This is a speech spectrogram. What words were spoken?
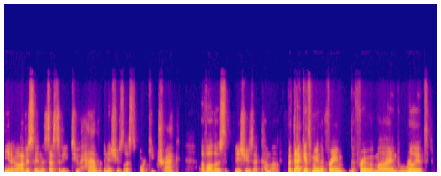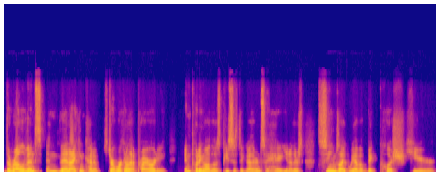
you know, obviously a necessity to have an issues list or keep track of all those issues that come up. But that gets me in the frame, the frame of mind. Really, it's the relevance, and then I can kind of start working on that priority and putting all those pieces together and say, hey, you know, there's seems like we have a big push here,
